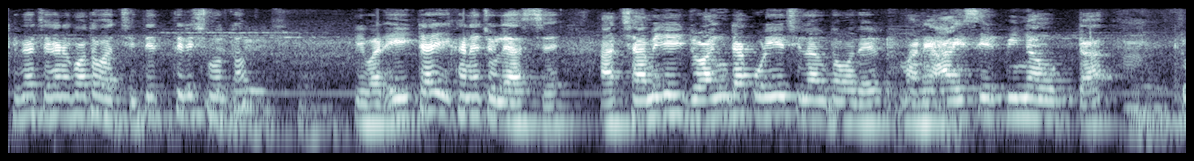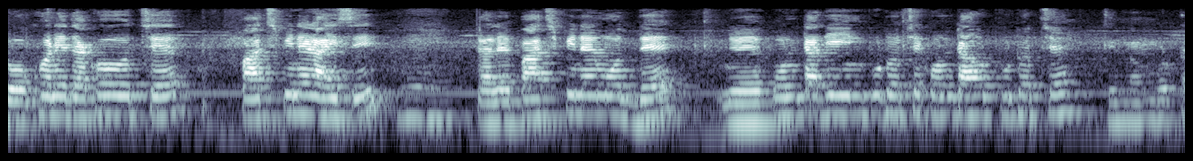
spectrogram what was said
ঠিক আছে এখানে কত পাচ্ছি? তেত্রিশ মতো। এবার এইটাই এখানে চলে আসছে। আচ্ছা আমি যেই ড্রয়িংটা করিয়েছিলাম তোমাদের মানে আইসির পিন আউটটা তো ওখানে দেখো হচ্ছে পাঁচ পিনের আইসি তাহলে পাঁচ পিনের মধ্যে কোনটা দিয়ে ইনপুট হচ্ছে কোনটা আউটপুট হচ্ছে? তিন নম্বরটা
